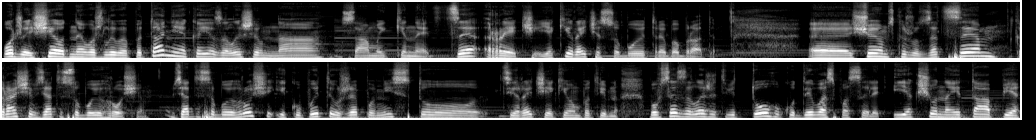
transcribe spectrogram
Отже, ще одне важливе питання, яке я залишив на самий кінець: це речі. Які речі з собою треба брати? Е, що я вам скажу? За це краще взяти з собою гроші. Взяти з собою гроші і купити вже по місту ці речі, які вам потрібно. Бо все залежить від того, куди вас поселять. І якщо на етапі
